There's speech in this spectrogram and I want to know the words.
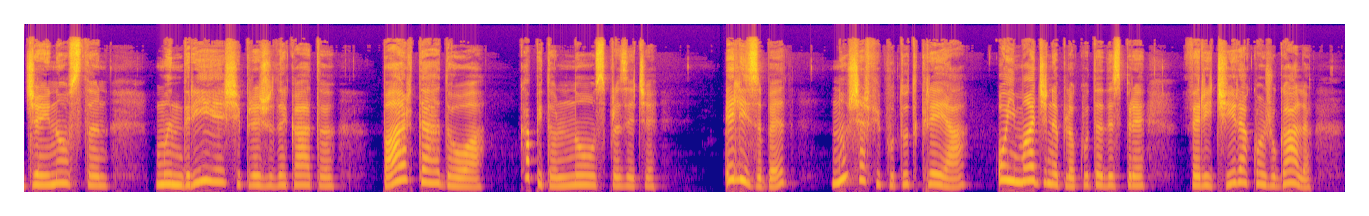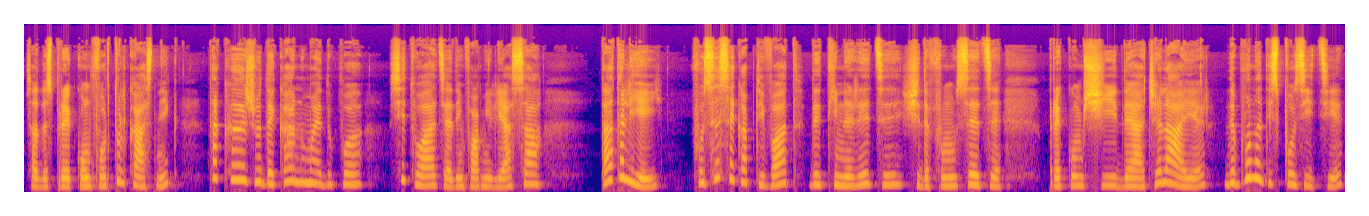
Jane Austen, Mândrie și prejudecată, partea a doua, capitolul 19. Elizabeth nu și-ar fi putut crea o imagine plăcută despre fericirea conjugală sau despre confortul casnic dacă judeca numai după situația din familia sa. Tatăl ei fusese captivat de tinerețe și de frumusețe, precum și de acel aer de bună dispoziție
